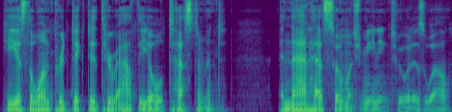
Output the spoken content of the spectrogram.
He is the one predicted throughout the Old Testament. And that has so much meaning to it as well.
